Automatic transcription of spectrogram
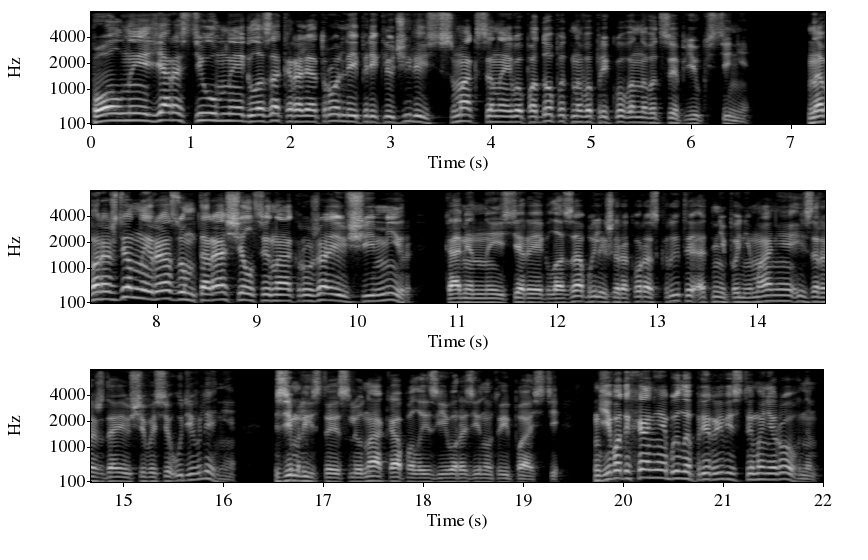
Полные ярости умные глаза короля троллей переключились с Макса на его подопытного, прикованного цепью к стене. Новорожденный разум таращился на окружающий мир. Каменные серые глаза были широко раскрыты от непонимания и зарождающегося удивления. Землистая слюна капала из его разинутой пасти. Его дыхание было прерывистым и неровным.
